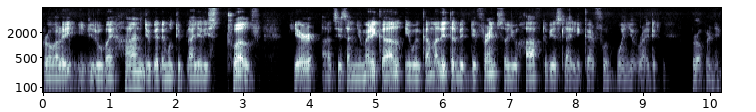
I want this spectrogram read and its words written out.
Probably if you do by hand, you get the multiplier is 12. Here, as it's a numerical, it will come a little bit different, so you have to be slightly careful when you write it properly.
